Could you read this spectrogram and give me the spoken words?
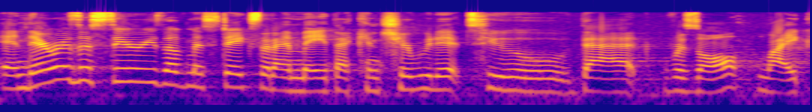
And there was a series of mistakes that I made that contributed to that result, like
